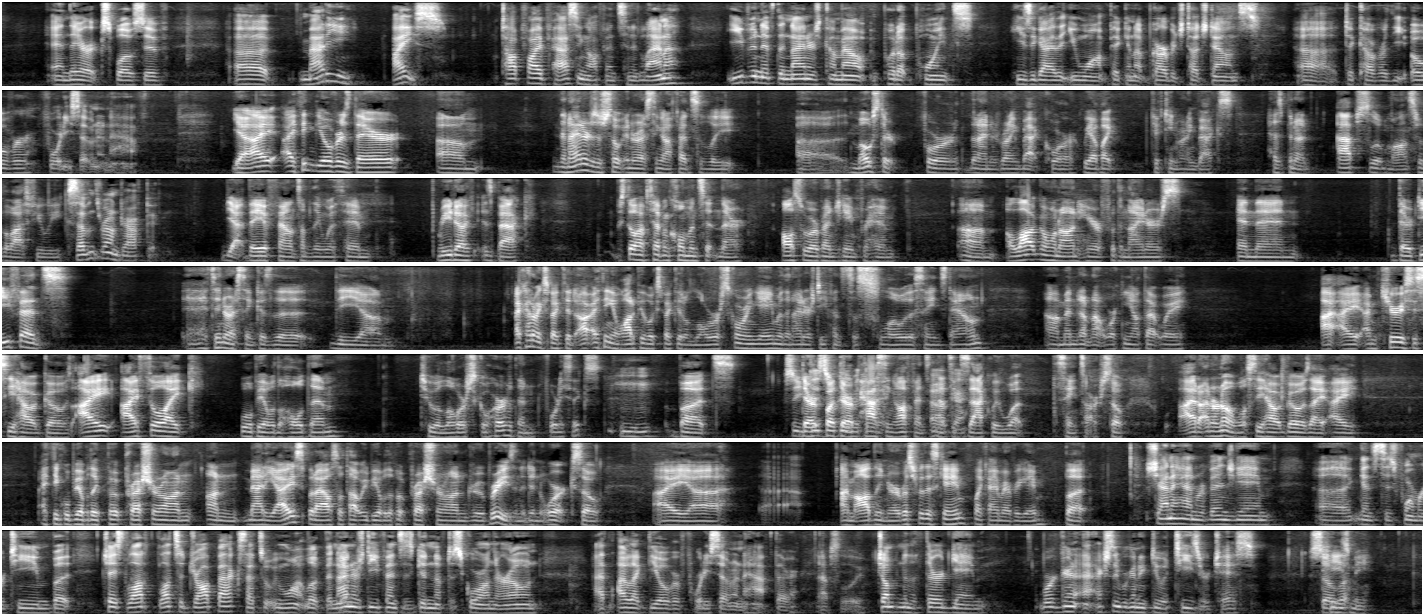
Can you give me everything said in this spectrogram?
and they are explosive. Uh, Matty Ice, top five passing offense in Atlanta. Even if the Niners come out and put up points, he's a guy that you want picking up garbage touchdowns uh, to cover the over 47 and a half. yeah, I, I think the over is there. Um, the Niners are so interesting offensively. Uh, Mostert for the Niners running back corps, we have like 15 running backs, has been an absolute monster the last few weeks. Seventh round draft pick. yeah, they have found something with him. Breida is back. We still have Tevin Coleman sitting there. Also a revenge game for him. Um, a lot going on here for the Niners. And then their defense, it's interesting because the, the um, I kind of expected, I I think a lot of people expected a lower scoring game or the Niners defense to slow the Saints down. Um, ended up not working out that way. I, I, I'm curious to see how it goes. I, I feel like we'll be able to hold them to a lower score than 46, Mm-hmm. but So they're but they're a with the passing offense, and that's Okay. exactly what the Saints are. So I, I don't know. We'll see how it goes. I, I I think we'll be able to put pressure on on Matty Ice, but I also thought we'd be able to put pressure on Drew Brees, and it didn't work. So I uh, I'm oddly nervous for this game, like I am every game. But Shanahan revenge game uh, against his former team, but Chase lot, lots of dropbacks. That's what we want. Look, the Niners defense is good enough to score on their own. I, I like the over 47 and a half there. absolutely, Jump into the third game. We're gonna actually we're gonna do a teaser, Chase. So tease me.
